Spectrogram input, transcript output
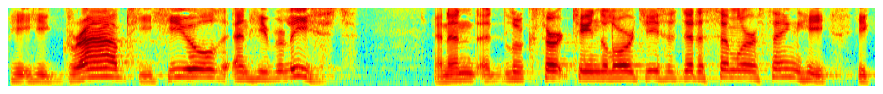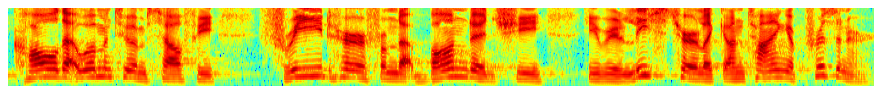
He, he grabbed, he healed, and he released. And then at Luke 13, the Lord Jesus did a similar thing. He, he called that woman to himself. He freed her from that bondage. He, he released her like untying a prisoner.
